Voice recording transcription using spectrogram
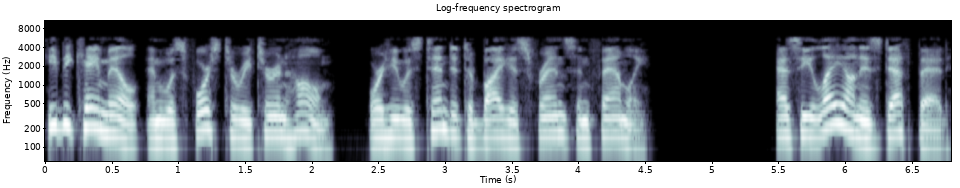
He became ill and was forced to return home, where he was tended to by his friends and family. As he lay on his deathbed,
